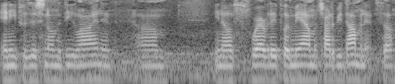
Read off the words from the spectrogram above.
any position on the D line, and um, you know, if, wherever they put me, I'm gonna try to be dominant. So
